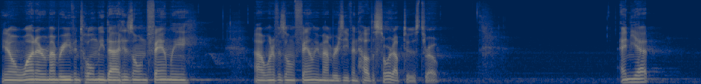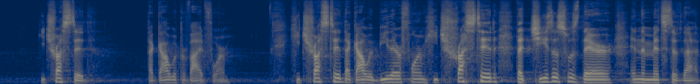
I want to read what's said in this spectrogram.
You know, one I remember even told me that his own family, uh, one of his own family members, even held a sword up to his throat. And yet, he trusted that God would provide for him. He trusted that God would be there for him. He trusted that Jesus was there in the midst of that,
